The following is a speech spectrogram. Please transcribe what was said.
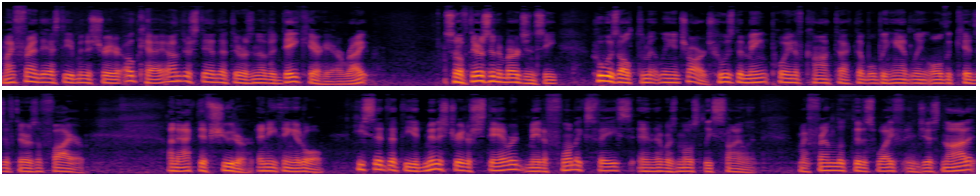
my friend asked the administrator, Okay, I understand that there is another daycare here, right? So if there's an emergency, who is ultimately in charge? Who is the main point of contact that will be handling all the kids if there's a fire, an active shooter, anything at all? He said that the administrator stammered, made a flummoxed face, and there was mostly silent. My friend looked at his wife and just nodded.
